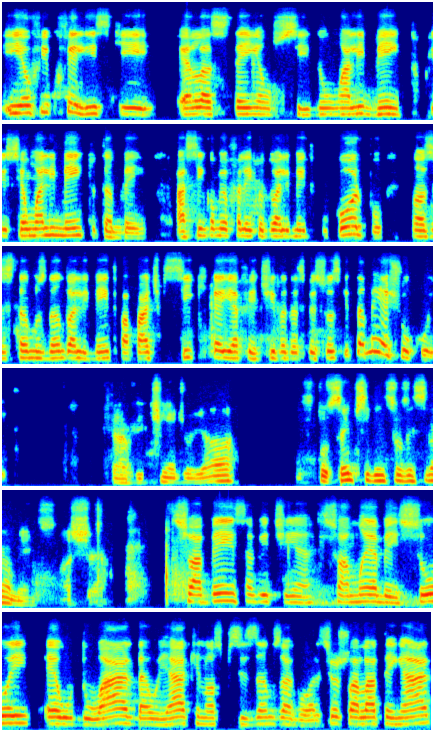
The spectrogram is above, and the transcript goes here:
E eu fico feliz que elas tenham sido um alimento, porque isso é um alimento também. Assim como eu falei que eu dou alimento para o corpo, nós estamos dando alimento para a parte psíquica e afetiva das pessoas, que também é chucuita. É a Vitinha de Oiá, Estou sempre seguindo seus ensinamentos. Axé. Sua bênção, Vitinha. Que sua mãe abençoe. É o do ar da Oiá que nós precisamos agora. Se Oxalá tem ar,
